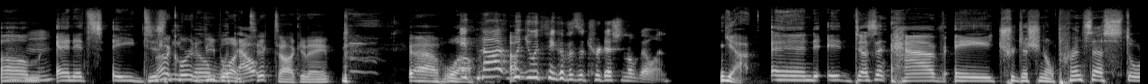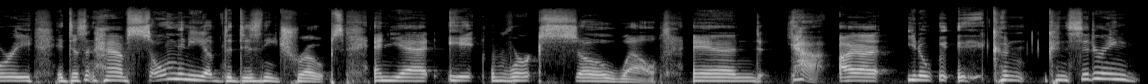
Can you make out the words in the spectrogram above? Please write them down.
Um, and it's a Disney Not according to people without. on TikTok, it ain't. uh, well, It's not what you would think of as a traditional villain. Yeah. And it doesn't have a traditional princess story. It doesn't have so many of the Disney tropes. And yet it works so well. And yeah, I, you know, con- considering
